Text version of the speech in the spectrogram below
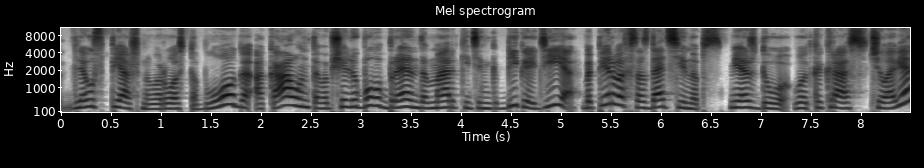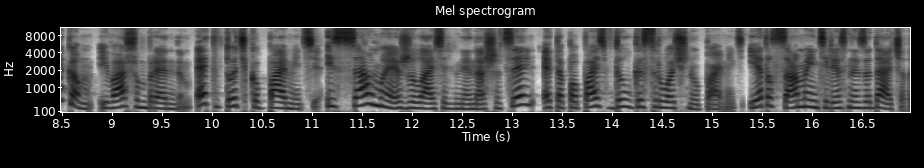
для успешного роста блога, аккаунта, вообще любого бренда, маркетинга, big idea, во-первых, создать синапс между вот как раз человеком и вашим брендом. Это точка памяти. И самая желательная наша цель — это попасть в долгосрочную память. И это самая интересная задача.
